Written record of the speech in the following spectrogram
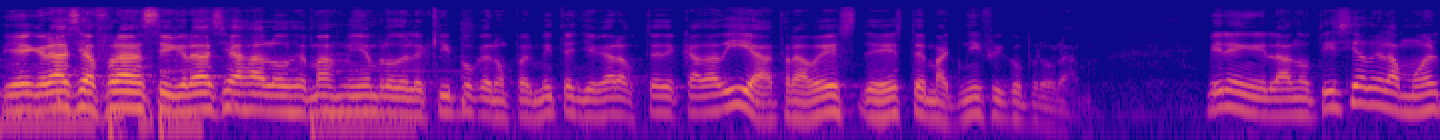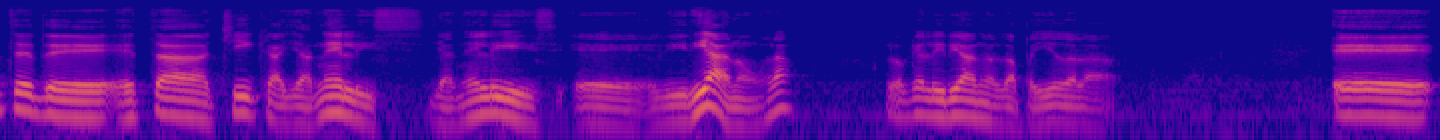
Bien, gracias Francis, gracias a los demás miembros del equipo que nos permiten llegar a ustedes cada día a través de este magnífico programa. Miren, la noticia de la muerte de esta chica, Yanelis, Yanelis eh, Liriano, ¿verdad? Creo que es Liriano el apellido de la... Eh,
